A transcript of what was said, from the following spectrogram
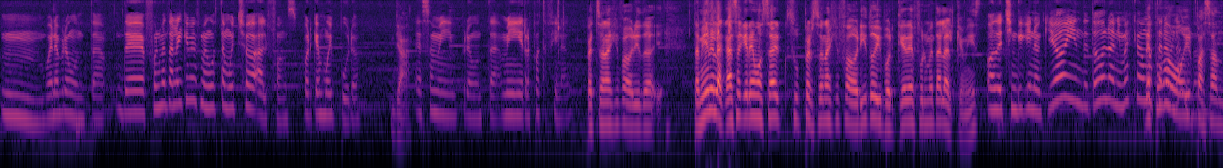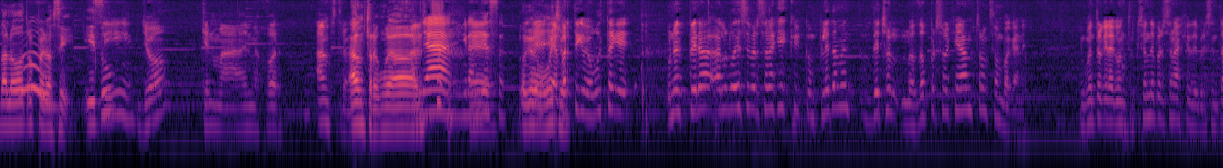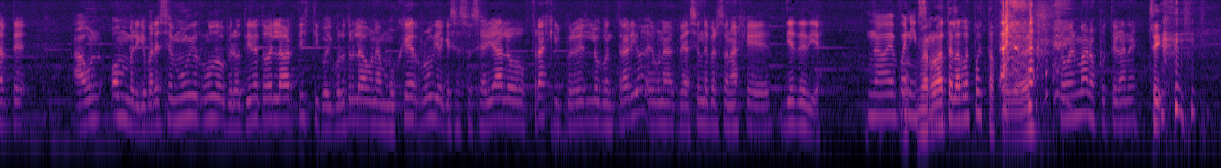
Mm, buena pregunta. De Full Metal Alchemist me gusta mucho Alphonse, porque es muy puro. Ya. Esa es mi pregunta, mi respuesta final. Personaje favorito. También en la casa queremos saber sus personajes favoritos y por qué de Full Metal Alchemist. O de Shingeki no Kyojin, de todos los animes que vamos Después a estar vamos a ir pasando a los otros, pero sí. ¿Y tú? Sí. Yo, ¿quién más? El mejor. Armstrong. Armstrong, weón. Ya, grandioso. Eh, y mucho. aparte que me gusta que uno espera algo de ese personaje es que completamente... De hecho, los dos personajes de Armstrong son bacanes. Encuentro que la construcción de personajes, de presentarte a un hombre que parece muy rudo pero tiene todo el lado artístico y por otro lado una mujer rubia que se asociaría a lo frágil pero es lo contrario, es una creación de personaje 10 de 10. No, es buenísimo. Me robaste la respuesta. Somos hermanos, pues te gané. Sí.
